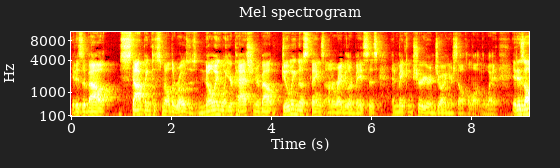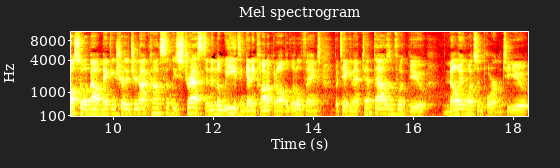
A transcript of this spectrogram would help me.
It is about stopping to smell the roses, knowing what you're passionate about, doing those things on a regular basis, and making sure you're enjoying yourself along the way. It is also about making sure that you're not constantly stressed and in the weeds and getting caught up in all the little things, but taking that 10,000 foot view knowing what's important to you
